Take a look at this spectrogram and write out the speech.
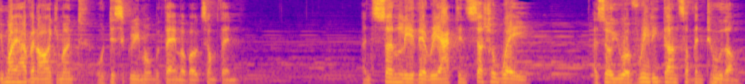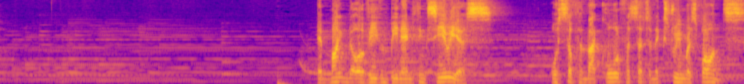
You might have an argument or disagreement with them about something, and suddenly they react in such a way as though you have really done something to them. It might not have even been anything serious, or something that called for such an extreme response.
